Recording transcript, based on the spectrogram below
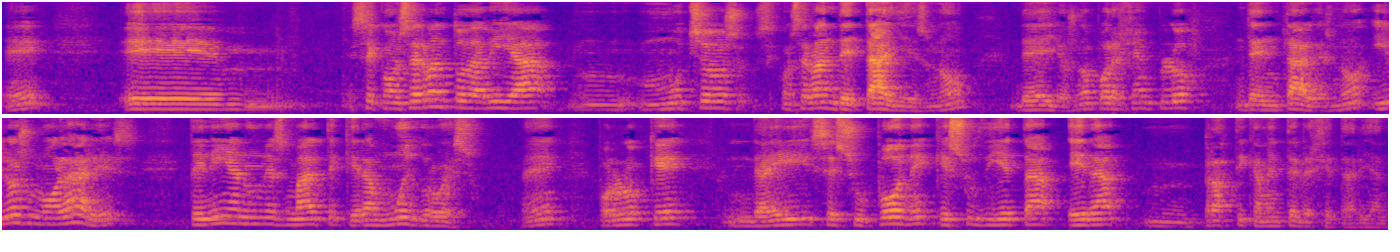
¿eh? Eh, se conservan todavía mm, muchos, se conservan detalles, ¿no? De ellos, ¿no? Por ejemplo, dentales, ¿no? Y los molares tenían un esmalte que era muy grueso, ¿eh? por lo que de ahí se supone que su dieta era mm, prácticamente vegetariana.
